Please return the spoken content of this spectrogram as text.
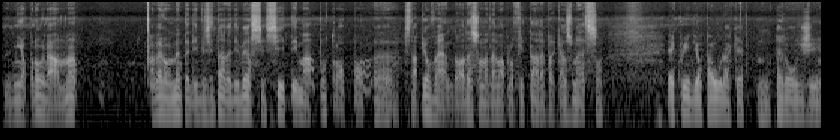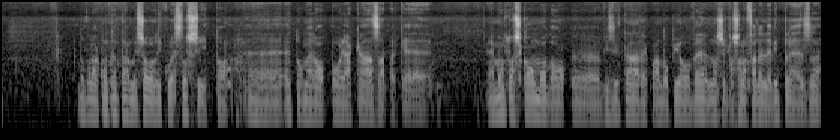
il mio programma. Avevo in mente di visitare diversi siti ma purtroppo eh, sta piovendo, adesso ne devo approfittare perché ha smesso e quindi ho paura che mm, per oggi dovrò accontentarmi solo di questo sito eh, e tornerò poi a casa perché è molto scomodo eh, visitare quando piove, non si possono fare le riprese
